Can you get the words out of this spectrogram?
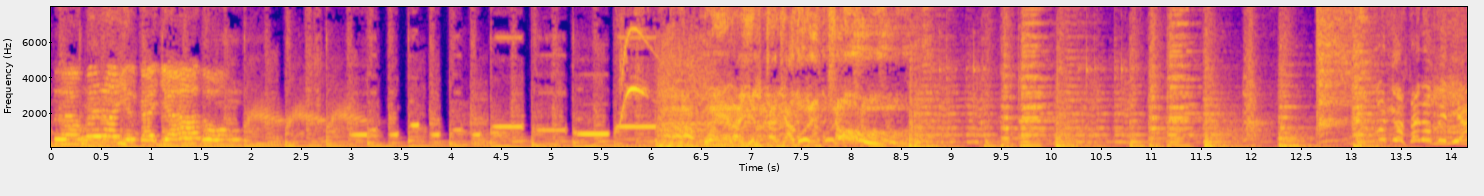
La güera y el callado. La güera y el callado el show. ¡Porque usted no pidió!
